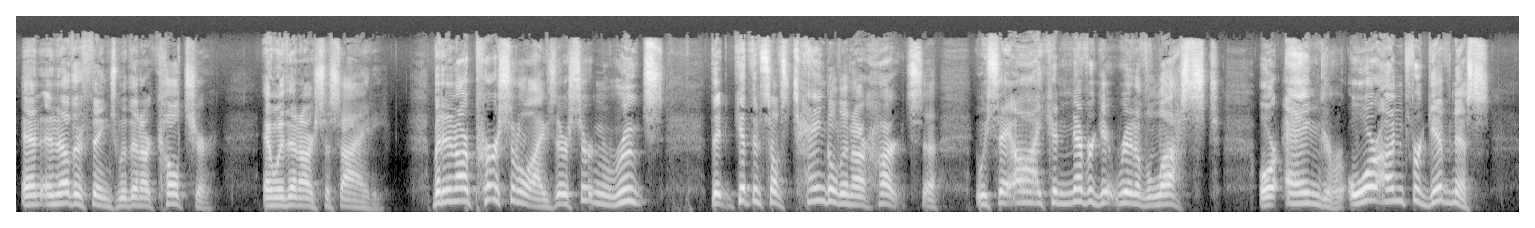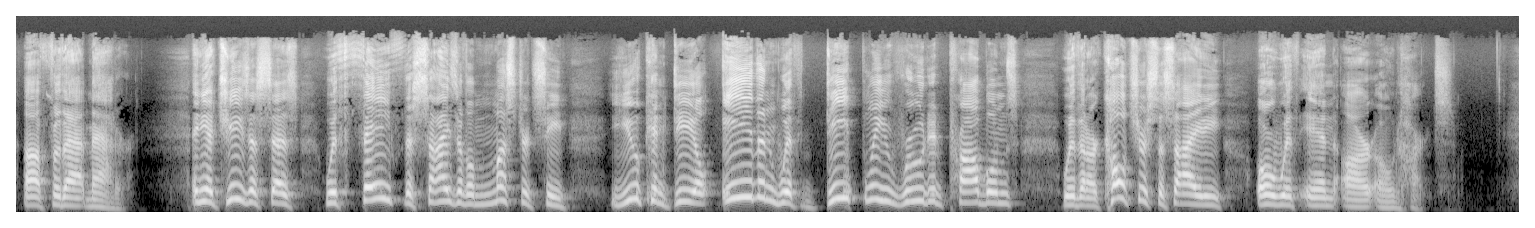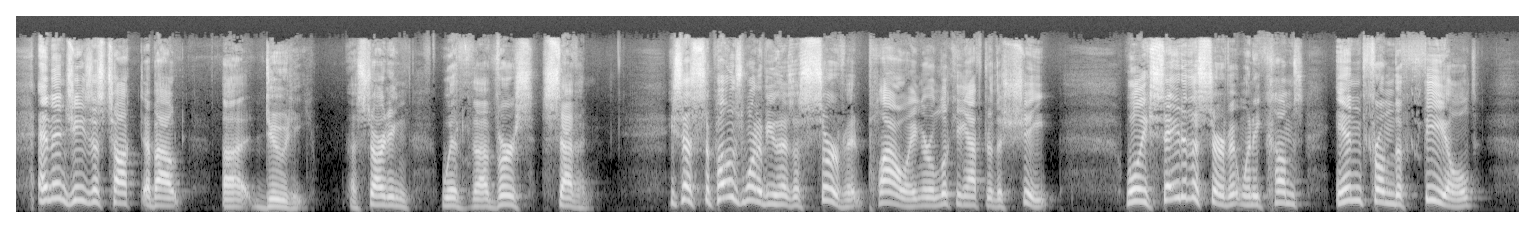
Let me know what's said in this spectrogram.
and, and other things within our culture and within our society. But in our personal lives, there are certain roots that get themselves tangled in our hearts. Uh, we say, Oh, I can never get rid of lust or anger or unforgiveness uh, for that matter. And yet Jesus says, with faith the size of a mustard seed, you can deal even with deeply rooted problems within our culture, society, or within our own hearts. And then Jesus talked about uh, duty, uh, starting with uh, verse 7. He says, Suppose one of you has a servant plowing or looking after the sheep Will he say to the servant when he comes in from the field,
